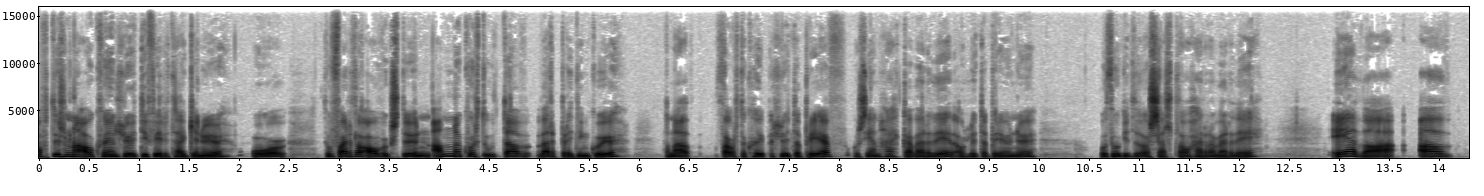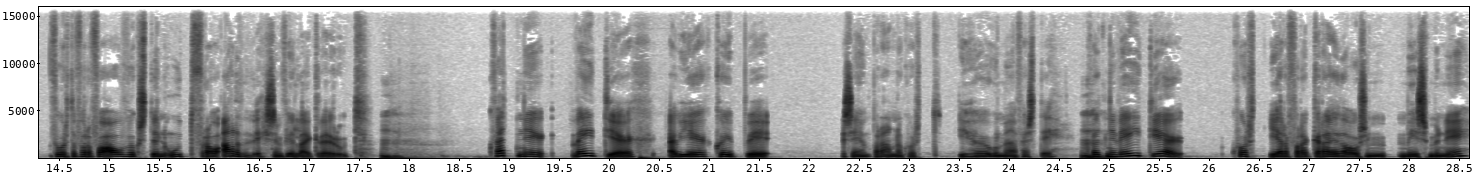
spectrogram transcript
áttu svona ákveðin hlut í fyrirtækinu og þú færi þá ávöxtun annarkvort út af verðbreytingu þannig að þá ert að kaupa hlutabrif og síðan hækka verðið á hlutabrifinu og þú getur þá selt á hærra verði eða að þú ert að fara að fá ávöxtun út frá arði sem félagi greiður út. Mhm. Hvernig veit ég ef ég kaupi segjum bara annarkvort í högum eða festi? Mhm. hvernig veit ég hvort ég er að fara að græða á þessum mismunni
